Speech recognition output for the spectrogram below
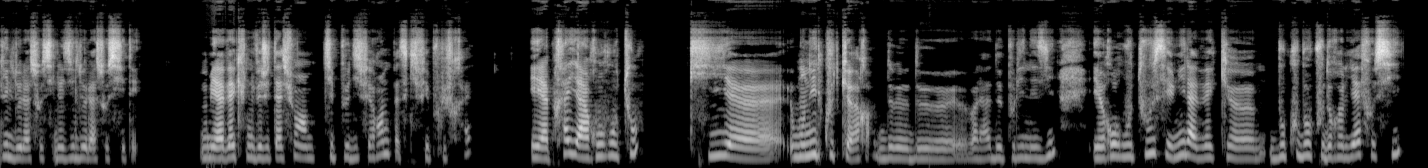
îles de la, les îles de la société, mais avec une végétation un petit peu différente parce qu'il fait plus frais. Et après, il y a Rurutu, qui euh, mon île coup de cœur de, de voilà de Polynésie. Et Rurutu, c'est une île avec euh, beaucoup beaucoup de relief aussi,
